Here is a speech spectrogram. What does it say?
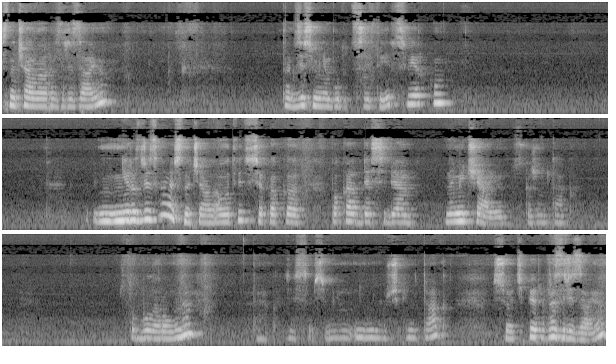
Сначала разрезаю. Так, здесь у меня будут цветы сверху. Не разрезаю сначала, а вот видите, как э, пока для себя намечаю, скажем так, чтобы было ровно. Так, здесь совсем немножечко не так. Все, теперь разрезаю.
